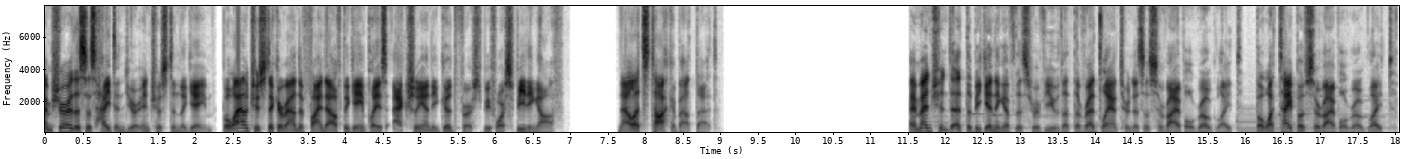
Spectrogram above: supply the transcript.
I'm sure this has heightened your interest in the game, but why don't you stick around and find out if the gameplay is actually any good first before speeding off? Now let's talk about that. I mentioned at the beginning of this review that the Red Lantern is a survival roguelite, but what type of survival roguelite?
